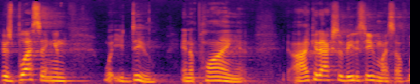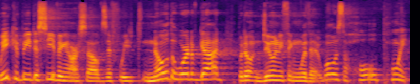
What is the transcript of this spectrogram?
there's blessing in what you do, in applying it. I could actually be deceiving myself. We could be deceiving ourselves if we know the Word of God but don't do anything with it. What was the whole point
